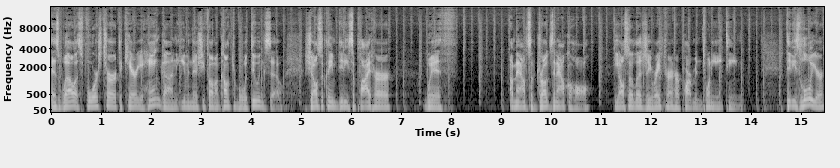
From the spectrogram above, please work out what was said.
as well as forced her to carry a handgun even though she felt uncomfortable with doing so. She also claimed Diddy supplied her with amounts of drugs and alcohol. He also allegedly raped her in her apartment in 2018. Diddy's lawyer,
